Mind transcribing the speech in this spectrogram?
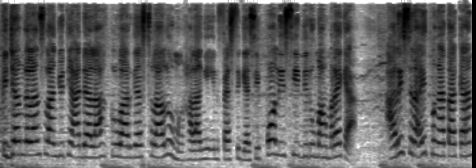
Kejanggalan selanjutnya adalah keluarga selalu menghalangi investigasi polisi di rumah mereka. Aris Rait mengatakan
